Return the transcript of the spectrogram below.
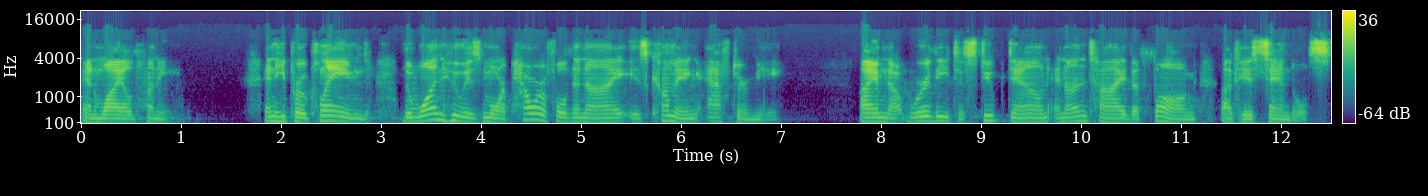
and wild honey. And he proclaimed, The one who is more powerful than I is coming after me. I am not worthy to stoop down and untie the thong of his sandals.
